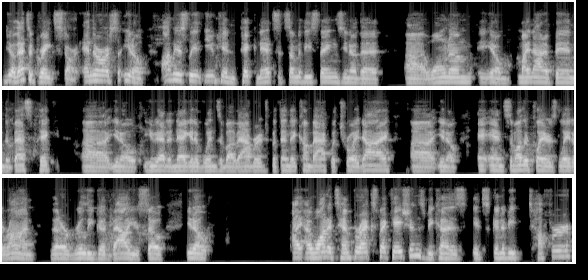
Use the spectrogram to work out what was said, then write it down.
you know, that's a great start. And there are, you know, obviously you can pick nits at some of these things. You know, the uh, Wonnum, you know, might not have been the best pick. Uh, you know, he had a negative wins above average, but then they come back with Troy Dye, uh, you know, and, and some other players later on that are really good value. So, you know, I, I want to temper expectations because it's going to be tougher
